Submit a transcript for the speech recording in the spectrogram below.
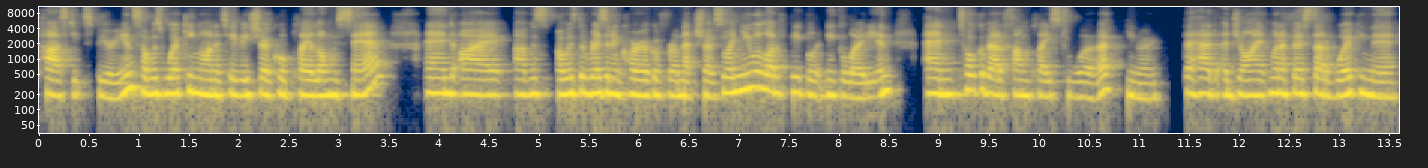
past experience. I was working on a TV show called Play Along with Sam, and I, I was I was the resident choreographer on that show. So I knew a lot of people at Nickelodeon and talk about a fun place to work. You know, they had a giant when I first started working there.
